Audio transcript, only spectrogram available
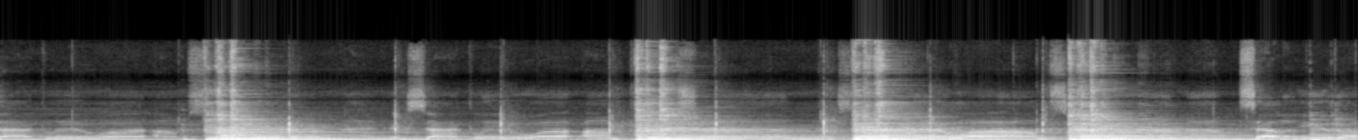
Exactly what I'm saying, exactly what I'm preaching, exactly what I'm saying. I'm telling you to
